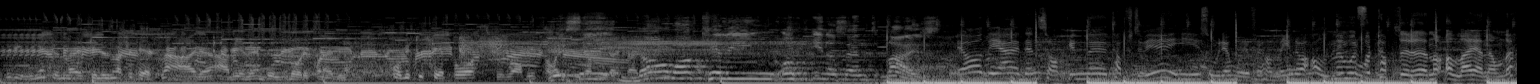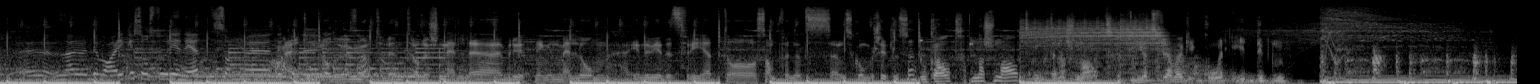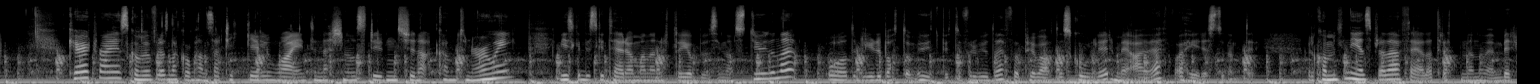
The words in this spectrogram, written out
Bevilgningen til, til universitetene er, er vi veldig dårlig fornøyd med. Og hvis du ser på hva vi tar no more killing of innocent lives. Ja, det, den saken eh, tapte vi i Soria Moria-forhandlingene. Det Men hvorfor tapte dere når alle er enige om det? Eh, Nei, det var ikke så stor enighet som eh, det Jeg kunne tror vi møter den tradisjonelle brytningen mellom individets frihet og samfunnets ønske om beskyttelse. Lokalt, nasjonalt, internasjonalt. Nyhetsdialog går i dybden. Kurt Rice kommer for å snakke om hans artikkel 'Why International Students Should Not Come to Norway'. Vi skal diskutere om han er nødt til å jobbe ved siden av studiene, og det blir debatt om utbytteforbudet for private skoler med AUF og Høyre-studenter. Velkommen til Nyhetsfredag fredag 13. november.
